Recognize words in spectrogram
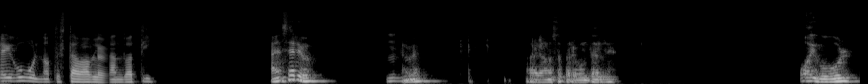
hey Google, no te estaba hablando a ti. Ah, ¿en serio? A Ujú. ver, ahora vamos a preguntarle. Oye, Google.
